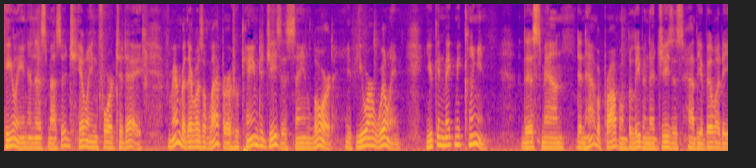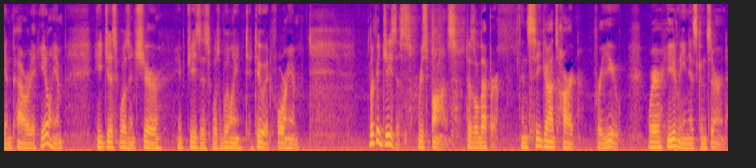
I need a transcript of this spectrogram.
healing in this message, healing for today. Remember, there was a leper who came to Jesus saying, Lord, if you are willing, you can make me clean. This man didn't have a problem believing that Jesus had the ability and power to heal him. He just wasn't sure if Jesus was willing to do it for him. Look at Jesus' response to the leper and see God's heart for you where healing is concerned.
